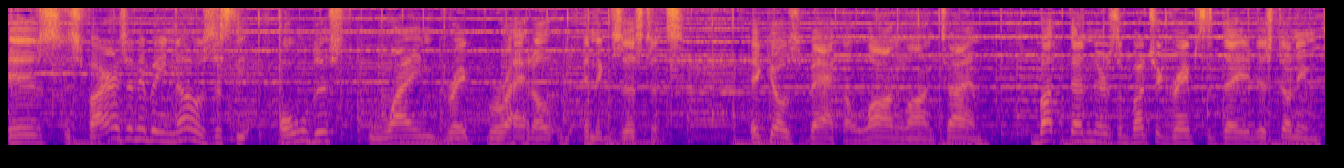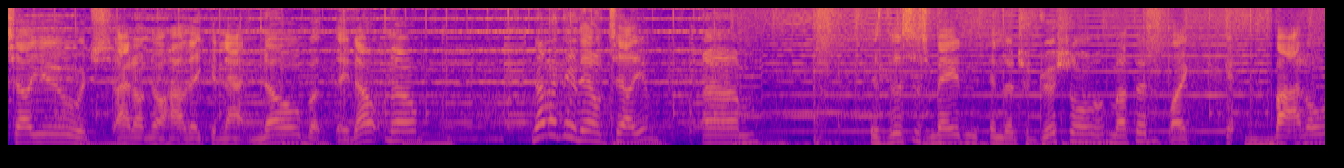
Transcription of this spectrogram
is, as far as anybody knows, it's the oldest wine grape varietal in existence. It goes back a long, long time. But then there's a bunch of grapes that they just don't even tell you, which I don't know how they can not know, but they don't know. Another thing they don't tell you um, is this is made in, the traditional method, like bottle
